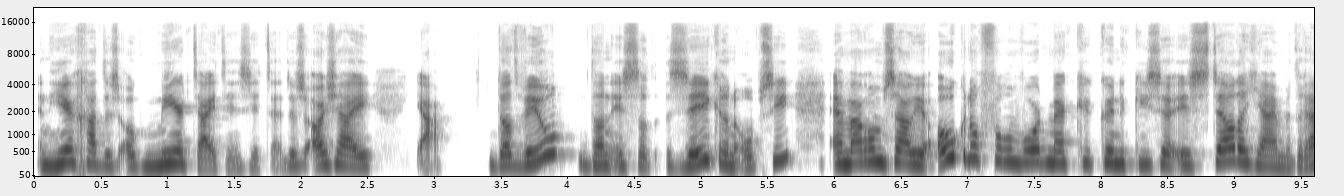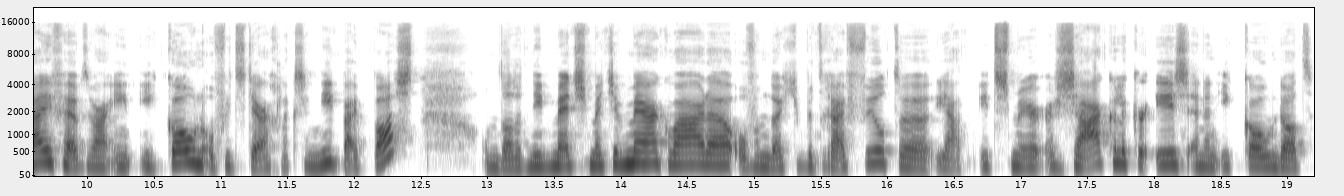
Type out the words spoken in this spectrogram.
En hier gaat dus ook meer tijd in zitten. Dus als jij ja, dat wil, dan is dat zeker een optie. En waarom zou je ook nog voor een woordmerk kunnen kiezen, is stel dat jij een bedrijf hebt waar een icoon of iets dergelijks er niet bij past, omdat het niet matcht met je merkwaarde, of omdat je bedrijf veel te ja, iets meer zakelijker is en een icoon dat,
